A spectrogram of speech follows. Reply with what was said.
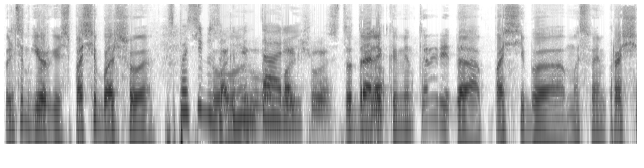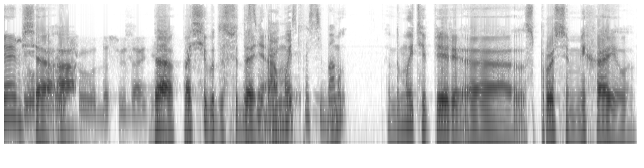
Валентин Георгиевич, спасибо большое. Спасибо что, за комментарий. Что дали да. комментарий, да, спасибо. Мы с вами прощаемся. Всего а хорошего, а... до свидания. Да, спасибо, до свидания. До свидания а мы, спасибо. Мы, мы теперь э, спросим Михаила.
